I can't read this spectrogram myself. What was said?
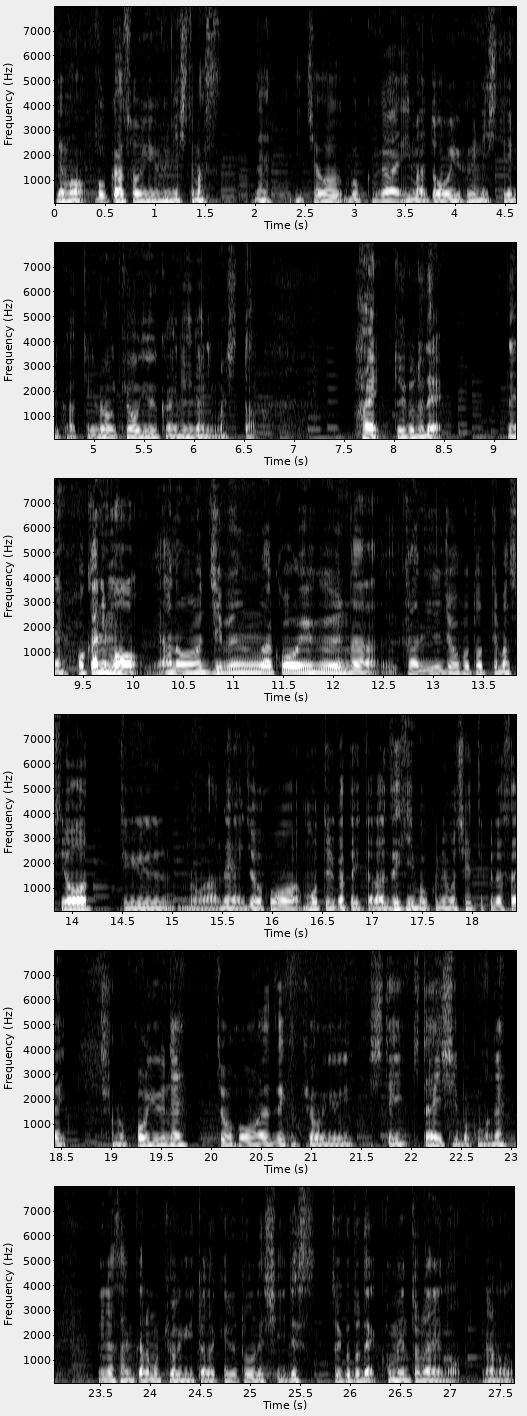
でも僕はそういう風にしてます。ね。一応僕が今どういう風にしているかっていうのを共有会になりました。はい。ということでね。他にもあの自分はこういう風な感じで情報取ってますよっていうのがね情報を持ってる方いたら是非僕に教えてください。あのこういうね情報は是非共有していきたいし僕もね皆さんからも共有いただけると嬉しいです。ということでコメント欄へのあの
